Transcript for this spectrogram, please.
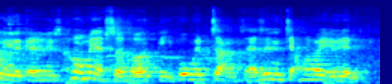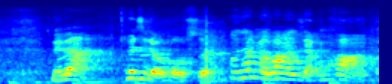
你的感觉后面的舌头底部会胀起来，所以你讲话会有点没办法，会是流口水。我现在没有办法讲话。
